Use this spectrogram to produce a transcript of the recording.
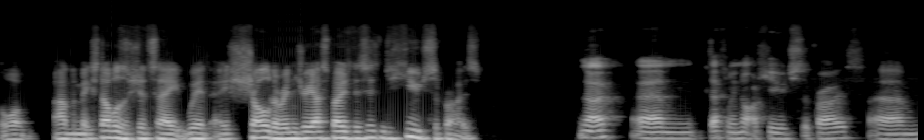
or out of the mixed doubles, I should say, with a shoulder injury, I suppose this isn't a huge surprise. No, um, definitely not a huge surprise. Um,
